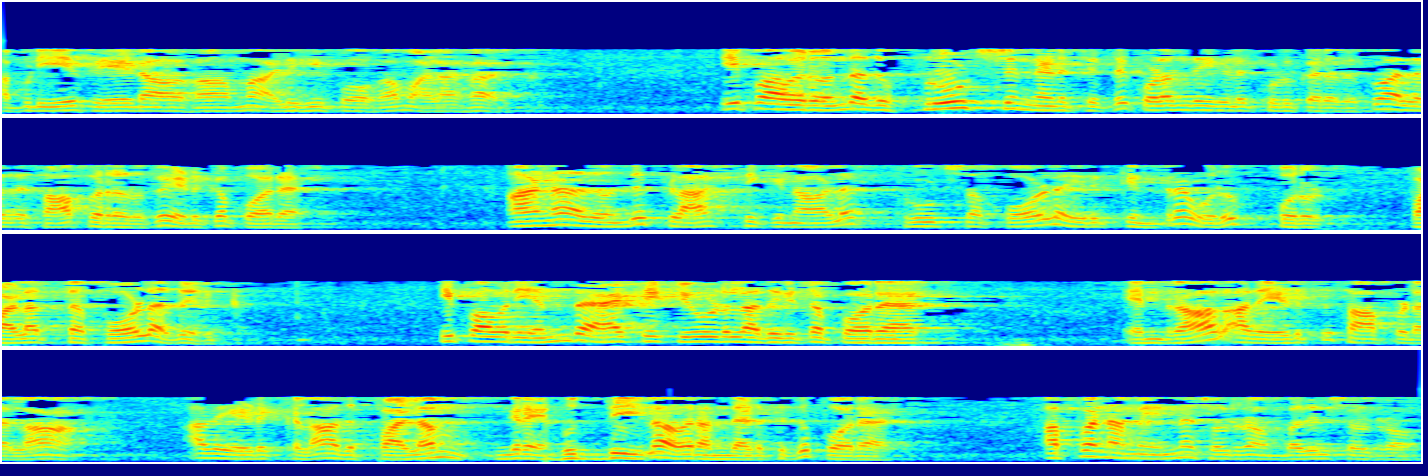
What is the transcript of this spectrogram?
அப்படியே ஃபேட் ஆகாம அழுகி போகாம அழகா இருக்கும் இப்போ அவர் வந்து அது ஃப்ரூட்ஸ் நினைச்சிட்டு குழந்தைகளுக்கு கொடுக்கறதுக்கோ அல்லது சாப்பிட்றதுக்கோ எடுக்க போற ஆனா அது வந்து பிளாஸ்டிக்னால ஃப்ரூட்ஸை போல இருக்கின்ற ஒரு பொருள். பழத்தை போல அது இருக்கு. இப்ப அவர் எந்த ஆட்டிடியூடில் அதுகிட்ட போறார்? என்றால் அதை எடுத்து சாப்பிடலாம். அதை எடுக்கலாம். அது பழம்ங்கிற புத்தியில அவர் அந்த இடத்துக்கு போறார். அப்ப நம்ம என்ன சொல்றோம்? பதில் சொல்றோம்.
